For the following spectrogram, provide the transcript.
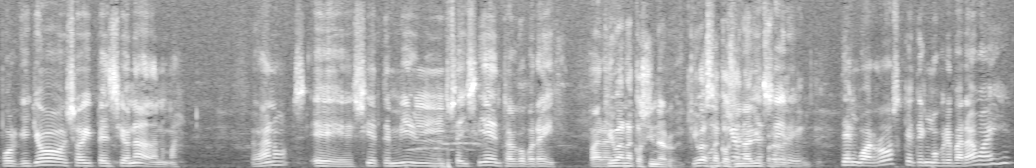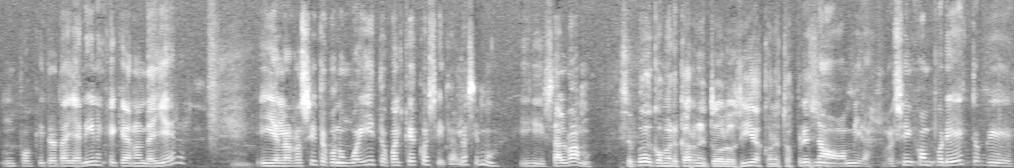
Porque yo soy pensionada nomás. Gano eh, 7.600, algo por ahí. ¿Qué van a cocinar hoy? ¿Qué vas a cocinar hoy para la gente? Tengo arroz que tengo preparado ahí, un poquito de tallarines que quedaron de ayer, y el arrocito con un huevito, cualquier cosita lo hacemos y salvamos. ¿Se puede comer carne todos los días con estos precios? No, mira, recién compré esto que...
